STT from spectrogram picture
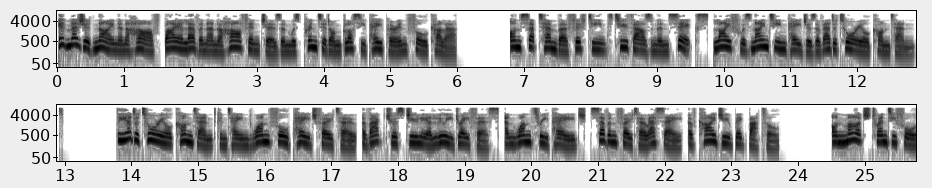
It measured 9.5 by 11.5 inches and was printed on glossy paper in full color. On September 15, 2006, Life was 19 pages of editorial content. The editorial content contained one full-page photo, of actress Julia Louis-Dreyfus, and one three-page, seven-photo essay, of Kaiju Big Battel. On March 24,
